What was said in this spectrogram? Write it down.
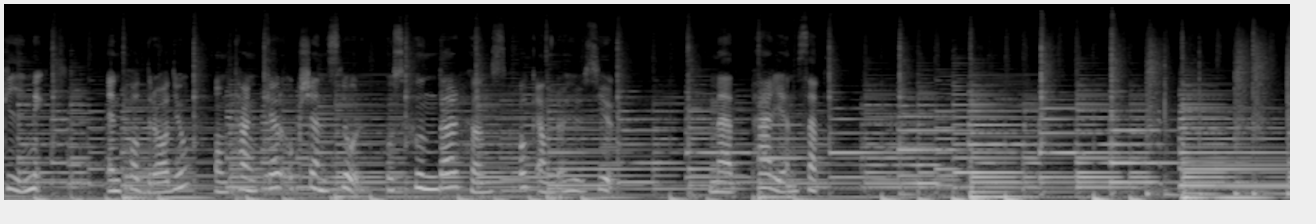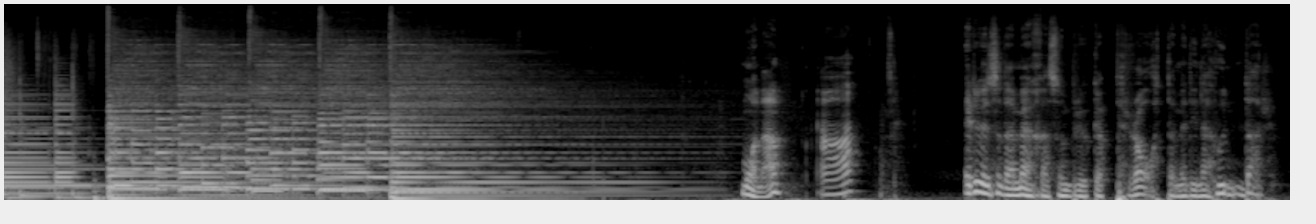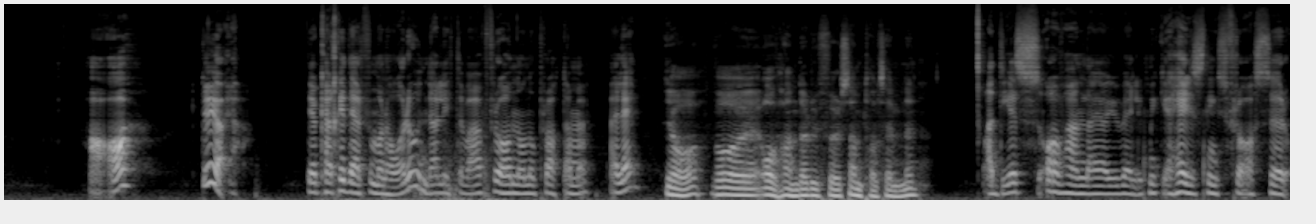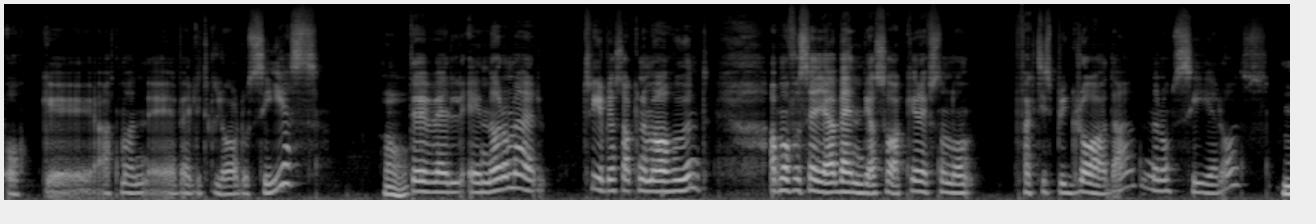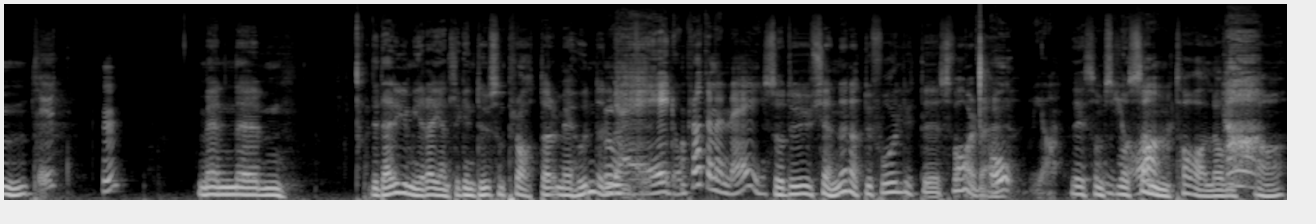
Etologinytt, en poddradio om tankar och känslor hos hundar, höns och andra husdjur. Med Per Jensen. Mona, Ja, är du en sån där människa som brukar prata med dina hundar? ja, det gör jag. Det är kanske därför man har hundar lite va? För att ha någon att prata med. Eller? Ja, vad avhandlar du för samtalsämnen? Ja, dels avhandlar jag ju väldigt mycket hälsningsfraser och eh, att man är väldigt glad att ses. Ja, Det är väl en av de här trevliga sakerna med att ha hund. Att man får säga vänliga saker eftersom de faktiskt blir glada när de ser oss. mm. Det är ju Men ehm, det där är ju mera egentligen du som pratar med hunden. Men, Nej, de pratar med mig. så du känner att du får lite svar där? Oh, ja. Det är som små Ja. samtal om... Ja.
